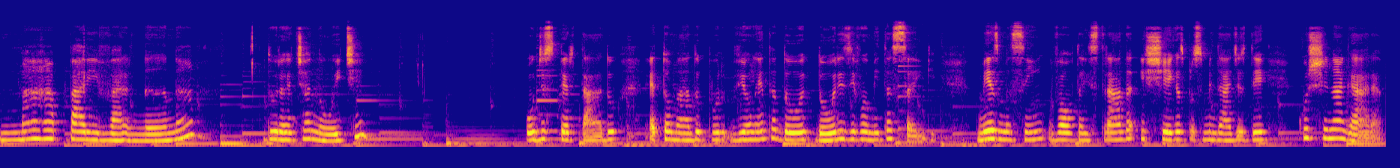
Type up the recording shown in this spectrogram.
Mahaparivarnana Durante a noite, o despertado é tomado por violenta dor, dores e vomita sangue. Mesmo assim, volta à estrada e chega às proximidades de Kushinagara,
